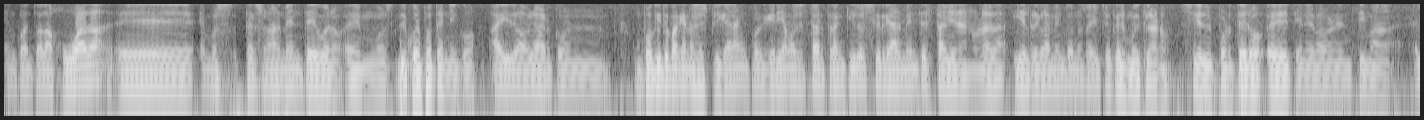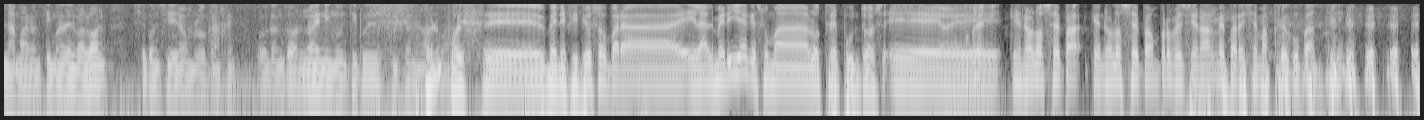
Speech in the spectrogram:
En cuanto a la jugada, eh, hemos personalmente, bueno, hemos, el cuerpo técnico ha ido a hablar con un poquito para que nos explicaran, porque queríamos estar tranquilos si realmente está bien anulada. Y el reglamento nos ha dicho que es muy claro. Si el portero eh, tiene el balón encima la mano encima del balón, se considera un blocaje. Por lo tanto, no hay ningún tipo de discusión en la Bueno, jugada. pues eh, beneficioso para el Almería que suma los tres puntos. Eh, Hombre, que no lo sepa, que no lo sepa un profesional me parece más preocupante. ¿eh?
